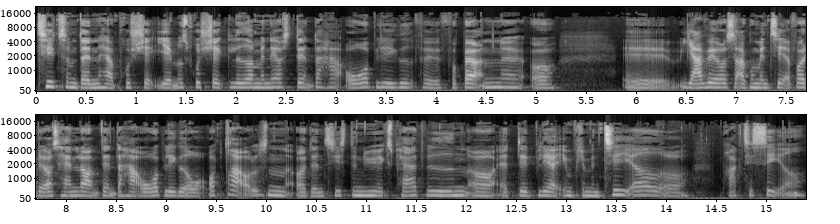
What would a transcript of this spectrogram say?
tit som den her projekt, hjemmets projektleder, men er også den, der har overblikket for, for børnene, og øh, jeg vil også argumentere for, at det også handler om den, der har overblikket over opdragelsen, og den sidste nye ekspertviden, og at det bliver implementeret og praktiseret.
